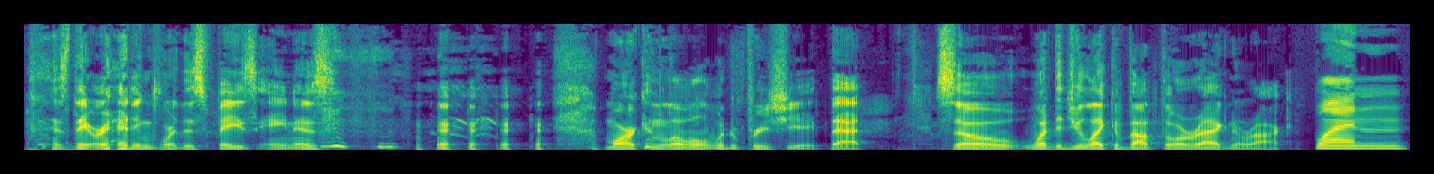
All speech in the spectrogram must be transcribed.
as they were heading for the space anus. Mark and Lowell would appreciate that. So, what did you like about Thor Ragnarok? when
